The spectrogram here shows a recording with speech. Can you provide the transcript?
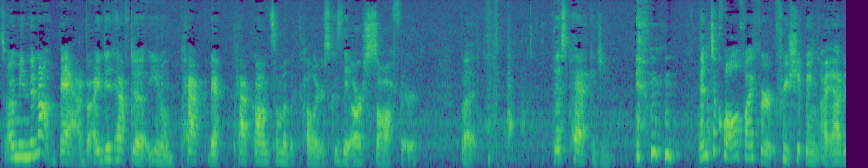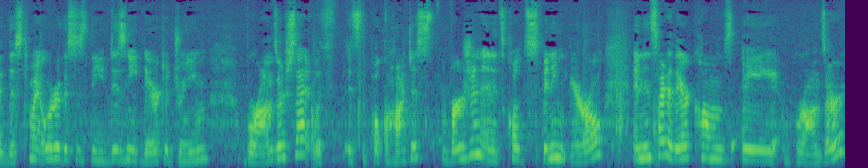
So, I mean, they're not bad, but I did have to, you know, pack pack on some of the colors because they are softer. But this packaging. then to qualify for free shipping, I added this to my order. This is the Disney Dare to Dream bronzer set with it's the Pocahontas version and it's called Spinning Arrow and inside of there comes a bronzer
